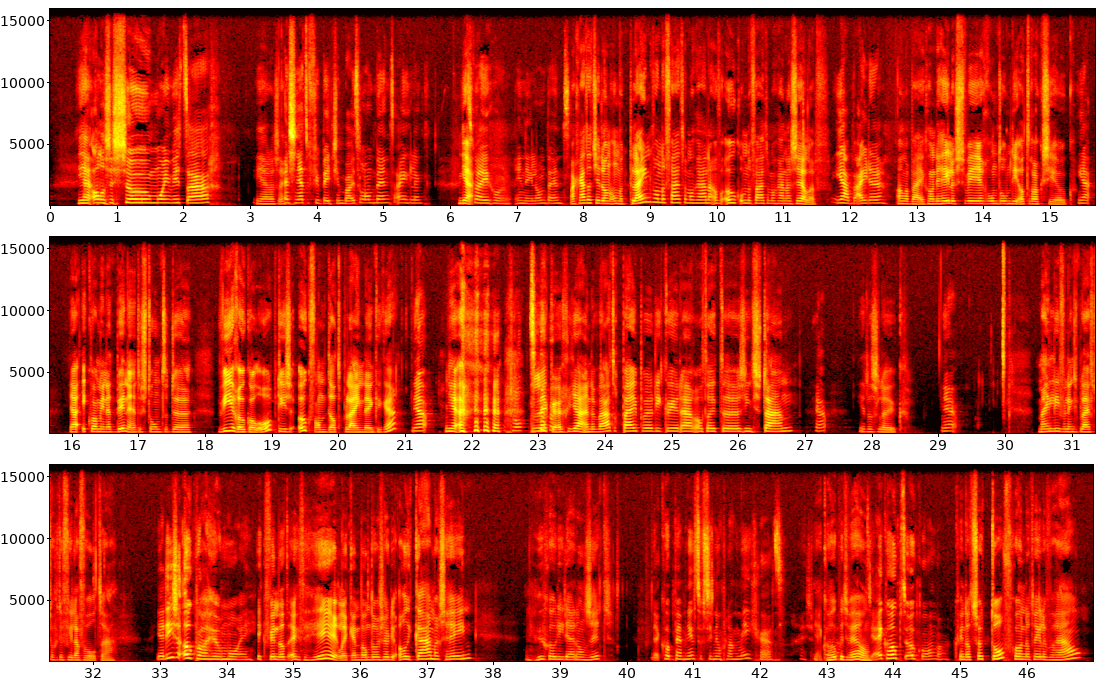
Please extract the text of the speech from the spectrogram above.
ja. alles is zo mooi wit daar. ja, dat is En echt... het is net of je een beetje in het buitenland bent eigenlijk. Ja. Terwijl je gewoon in Nederland bent. Maar gaat het je dan om het plein van de Fata Morgana of ook om de Fata Morgana zelf? Ja, beide. Allebei. Gewoon de hele sfeer rondom die attractie ook. Ja. Ja, ik kwam hier net binnen en toen stond de wier ook al op. Die is ook van dat plein, denk ik, hè? Ja, Ja, klopt. lekker. Ja, en de waterpijpen, die kun je daar altijd eh, zien staan. Ja. Ja, dat is leuk. Ja. Mijn lievelings blijft toch de Villa Volta. ja, die is ook wel heel mooi. Ik vind dat echt heerlijk. En dan door zo die, al die kamers heen. En Hugo die daar dan zit. Ja, ik hoop, ben benieuwd of hij nog lang meegaat. Ja, ik hoop het wel. Ja, ik hoop het ook hoor, maar Ik vind dat zo tof, gewoon dat hele verhaal.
